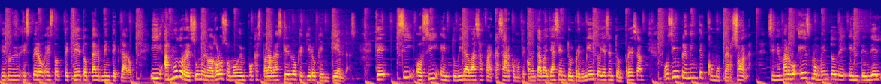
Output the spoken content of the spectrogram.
Entonces espero esto te quede totalmente claro. Y a modo resumen o a grosso modo, en pocas palabras, ¿qué es lo que quiero que entiendas? Que sí o sí en tu vida vas a fracasar, como te comentaba, ya sea en tu emprendimiento, ya sea en tu empresa o simplemente como persona. Sin embargo, es momento de entender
